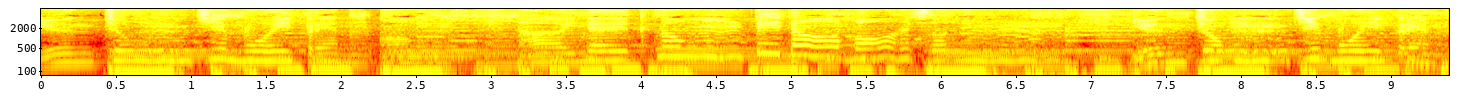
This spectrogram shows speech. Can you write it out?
យើងជុំជាមួយព្រះអង្គហើយនៅក្នុងទីដ៏បរិសុទ្ធយើងជុំជាមួយព្រះ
